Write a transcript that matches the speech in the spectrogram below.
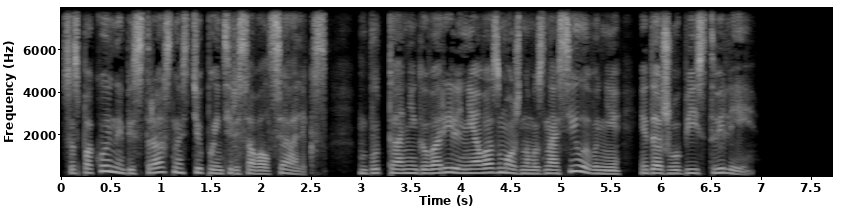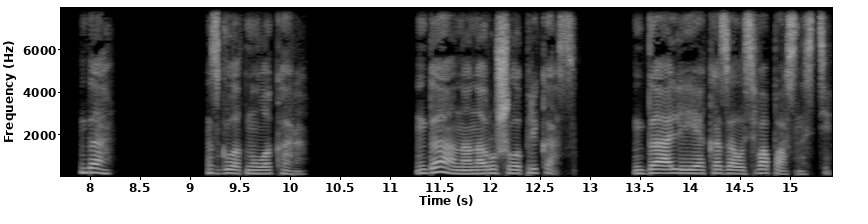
Со спокойной бесстрастностью поинтересовался Алекс, будто они говорили не о возможном изнасиловании и даже убийстве Леи. «Да», — сглотнула Кара. Да, она нарушила приказ. Да, Лея оказалась в опасности.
